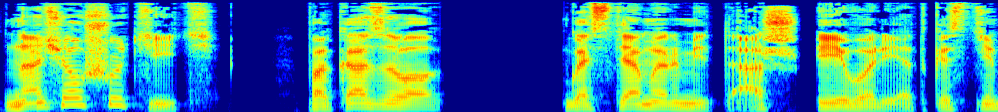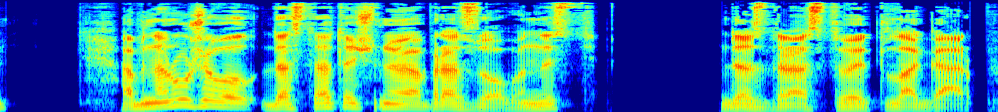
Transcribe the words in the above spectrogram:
начал шутить, показывал гостям Эрмитаж и его редкости, обнаруживал достаточную образованность, да здравствует Лагарб,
